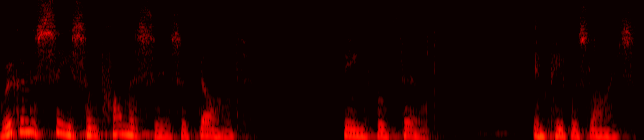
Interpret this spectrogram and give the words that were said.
We're going to see some promises of God being fulfilled in people's lives.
